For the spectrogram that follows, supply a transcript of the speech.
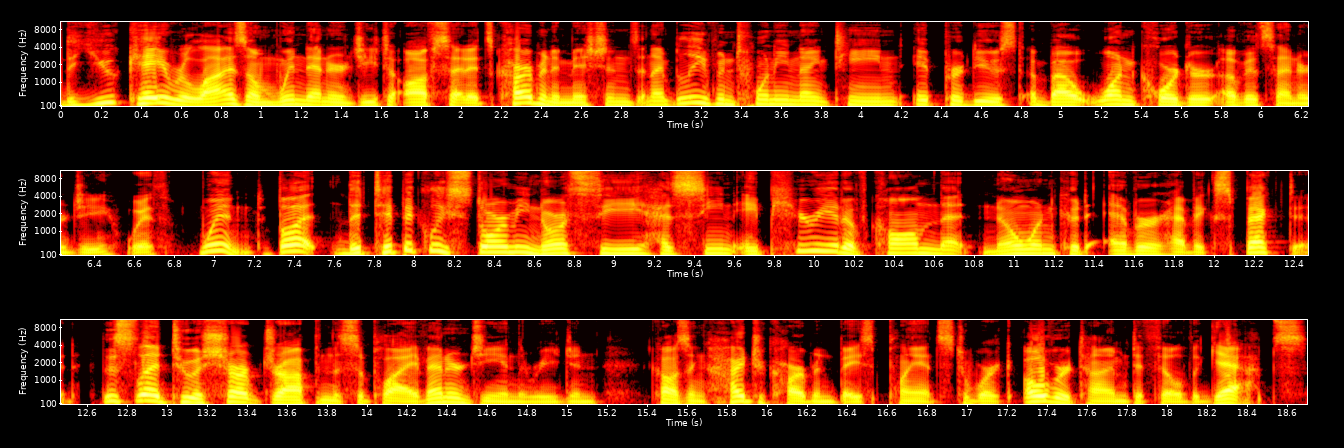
The UK relies on wind energy to offset its carbon emissions, and I believe in 2019 it produced about one quarter of its energy with wind. But the typically stormy North Sea has seen a period of calm that no one could ever have expected. This led to a sharp drop in the supply of energy in the region, causing hydrocarbon based plants to work overtime to fill the gaps.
